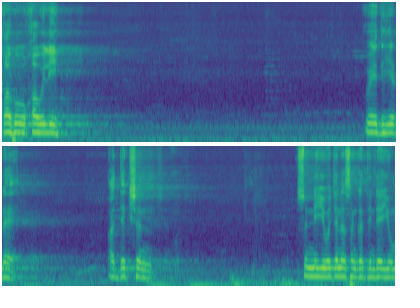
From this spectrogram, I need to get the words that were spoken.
يفقهوا قولي വേദിയുടെ അധ്യക്ഷൻ സുന്നി യുവജന സംഘത്തിൻ്റെയും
